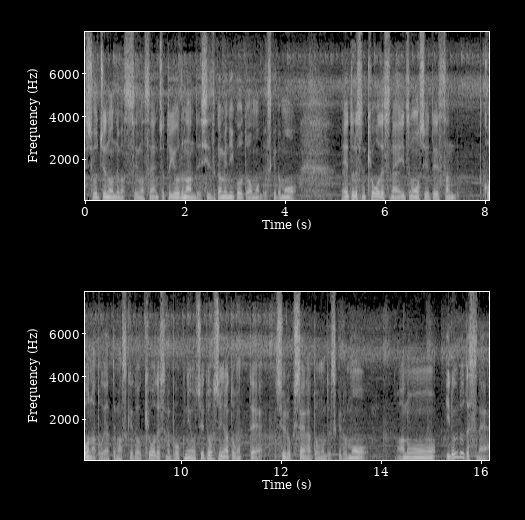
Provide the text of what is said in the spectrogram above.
焼酎飲んでます。すいません。ちょっと夜なんで静かめに行こうとは思うんですけども、えっ、ー、とですね、今日ですね、いつも教えてさんコーナーとかやってますけど、今日はですね、僕に教えてほしいなと思って収録したいなと思うんですけども、あのー、いろいろですね、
